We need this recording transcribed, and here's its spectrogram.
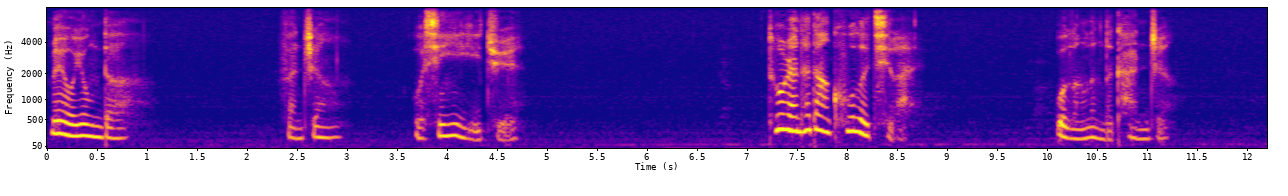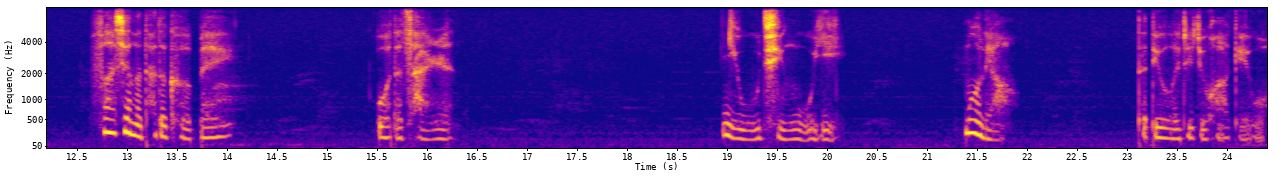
没有用的。反正我心意已决。突然，他大哭了起来。我冷冷的看着，发现了他的可悲，我的残忍。你无情无义。末了，他丢了这句话给我。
